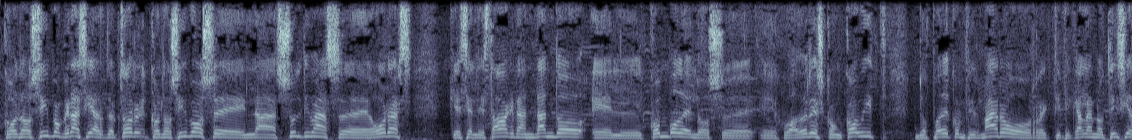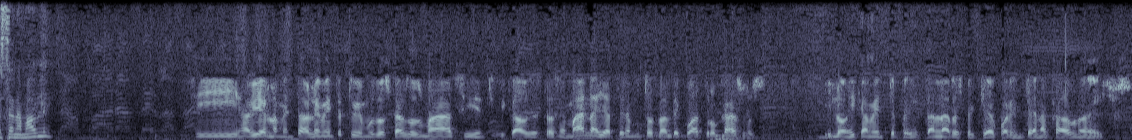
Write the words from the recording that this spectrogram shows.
conocimos, gracias doctor, conocimos eh, en las últimas eh, horas que se le estaba agrandando el combo de los jugadores con COVID. ¿Nos puede confirmar o rectificar la noticia, es tan amable? Sí, Javier, lamentablemente tuvimos dos casos más identificados esta semana, ya tenemos un total de cuatro casos y lógicamente pues está en la respectiva cuarentena cada uno de ellos.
